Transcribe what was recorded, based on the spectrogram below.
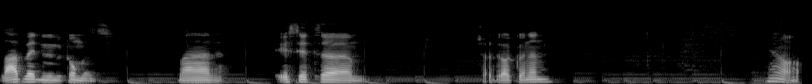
Laat weten in de comments. Maar is dit, ehm zou het wel kunnen? Ja.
